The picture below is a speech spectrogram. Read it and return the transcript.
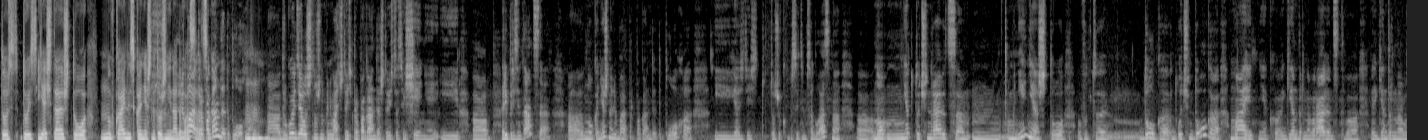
То есть, то есть я считаю, что, ну, в крайность, конечно, тоже не надо Любая бросаться. пропаганда — это плохо. Mm-hmm. А, другое дело, что нужно понимать, что есть пропаганда, что есть освещение и а, репрезентация — но, конечно, любая пропаганда это плохо, и я здесь тоже как бы с этим согласна. А, но мне тут очень нравится мнение, что вот э, долго, очень долго маятник гендерного равенства, э, гендерного,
